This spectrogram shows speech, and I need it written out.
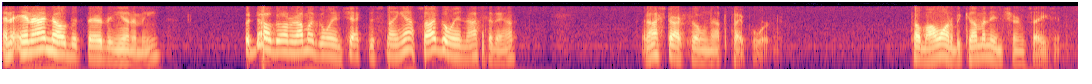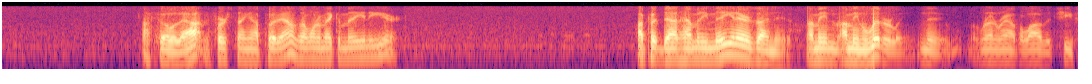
And and I know that they're the enemy. But doggone it, I'm gonna go in and check this thing out. So I go in and I sit down and I start filling out the paperwork. Told them I want to become an insurance agent. I fill it out and first thing I put down is I want to make a million a year. I put down how many millionaires I knew. I mean, I mean, literally knew. I run around with a lot of the Chiefs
